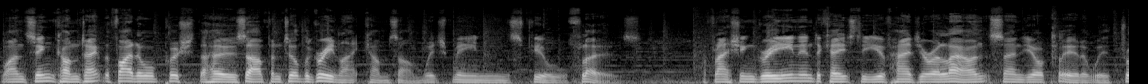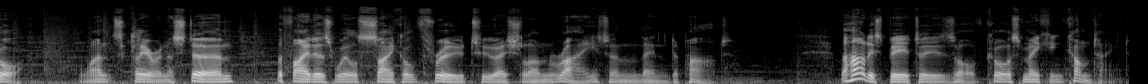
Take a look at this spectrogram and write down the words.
Once in contact, the fighter will push the hose up until the green light comes on, which means fuel flows. A flashing green indicates that you've had your allowance and you're clear to withdraw. Once clear and astern, the fighters will cycle through to echelon right and then depart. The hardest bit is, of course, making contact.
